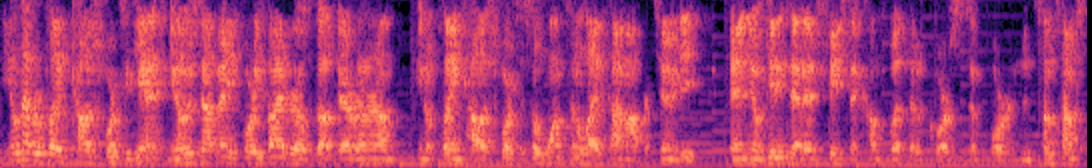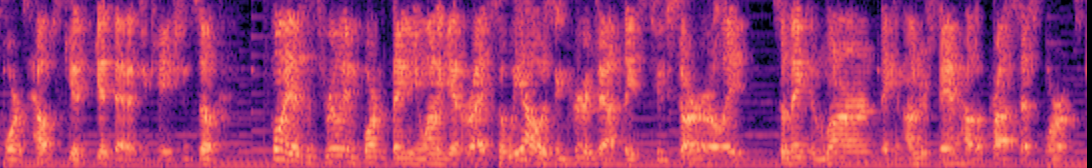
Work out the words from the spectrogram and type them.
you'll never play college sports again. You know, there's not many 45 year olds out there running around, you know, playing college sports. It's a once in a lifetime opportunity. And, you know, getting that education that comes with it, of course, is important. And sometimes sports helps kids get that education. So point is, it's a really important thing. You want to get it right. So we always encourage athletes to start early so they can learn, they can understand how the process works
